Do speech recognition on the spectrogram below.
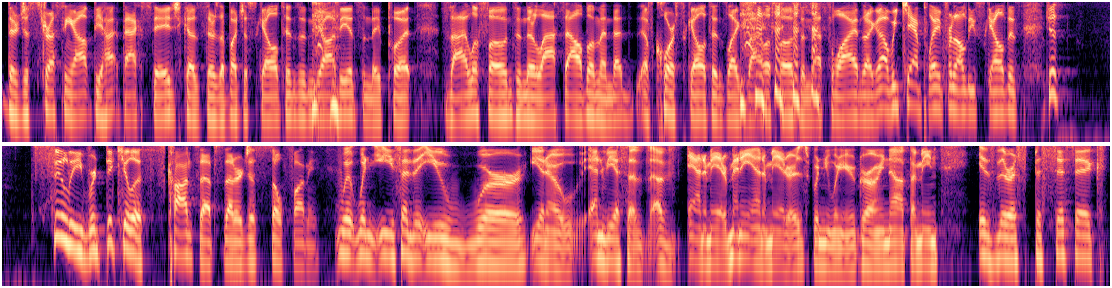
they're just stressing out behind backstage because there's a bunch of skeletons in the audience and they put xylophones in their last album and that of course skeletons like xylophones and that's why. And they're like oh we can't play for all these skeletons. Just silly ridiculous concepts that are just so funny. When you said that you were, you know, envious of, of animator, many animators when you when you were growing up, I mean, is there a specific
